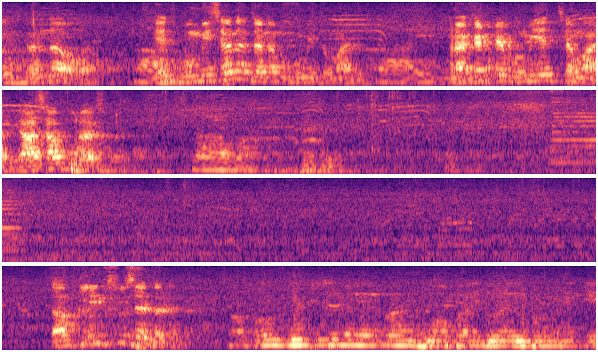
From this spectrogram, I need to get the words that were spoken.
છું. ઘર ના હોય. એ જ ભૂમિ છે ને જન્મભૂમિ તો મારી. હા એ જ. પ્રાગટ્ય ભૂમિ એ જ છે મારી. આશાપુરા છે. હા હા. તકલીફ શું છે તને? બહુ દુઃખ છે બહુ ભૂવા પાણી દોડાવી પણ મને કે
